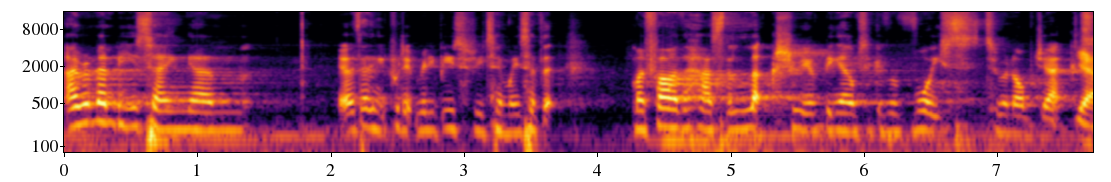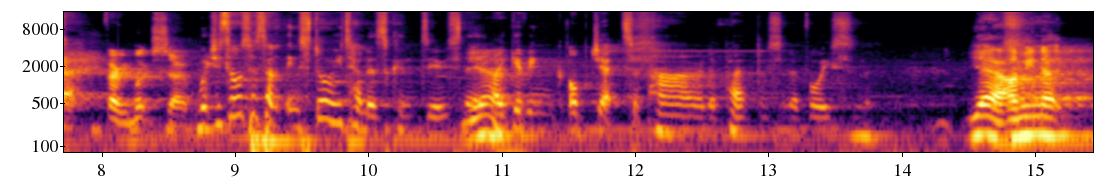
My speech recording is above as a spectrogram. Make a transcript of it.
I remember you saying, um, I think you put it really beautifully, Tim, when you said that my father has the luxury of being able to give a voice to an object. Yeah, very much so. Which is also something storytellers can do, isn't it? Yeah. By giving objects a power and a purpose and a voice. And Yeah, I mean, uh,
